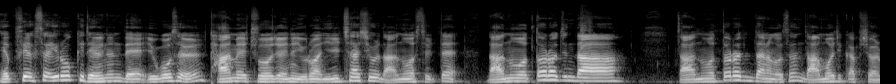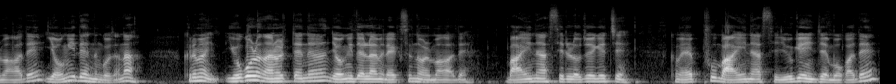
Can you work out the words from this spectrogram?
fx가 이렇게 되어 있는데 이것을 다음에 주어져 있는 이러한 1차식으로 나누었을 때 나누어 떨어진다. 나누어 떨어진다는 것은 나머지 값이 얼마가 돼? 0이 되는 거잖아. 그러면 이걸로 나눌 때는 0이 되려면 x는 얼마가 돼? 마이너스 1을 넣어줘야겠지. 그럼 f 마이너스 1 이게 이제 뭐가 돼?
